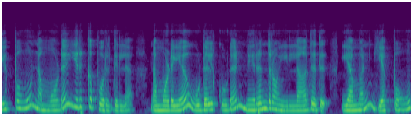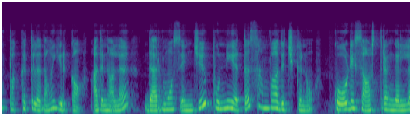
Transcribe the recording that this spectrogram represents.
எப்பவும் நம்மோட இருக்க போறதில்ல. நம்முடைய உடல் கூட நிரந்தரம் இல்லாதது. யமன் எப்பவும் பக்கத்துல தான் இருக்கான். அதனால தர்மம் செஞ்சு புண்ணியத்தை சம்பாதிச்சுக்கணும். கோடி சாஸ்திரங்கள்ல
